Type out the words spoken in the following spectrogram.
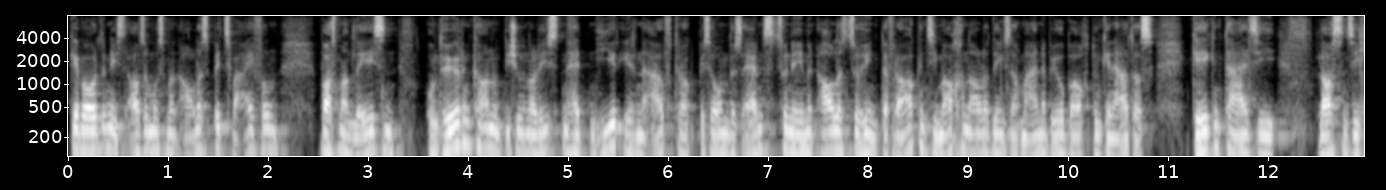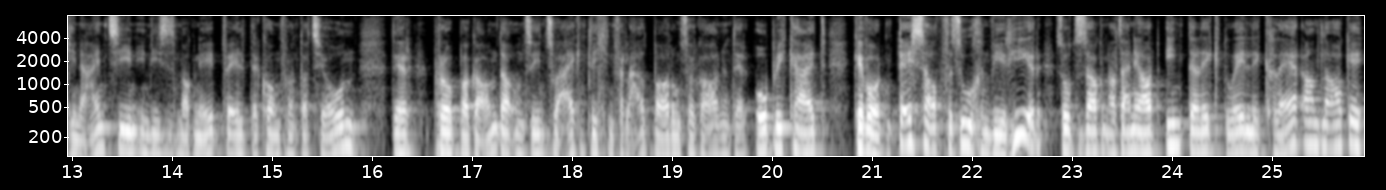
geworden ist. Also muss man alles bezweifeln, was man lesen und hören kann. Und die Journalisten Journalisten hätten hier ihren Auftrag besonders ernst zu nehmen, alles zu hinterfragen. Sie machen allerdings nach meiner Beobachtung genau das Gegenteil. Sie lassen sich hineinziehen in dieses Magnetfeld der Konfrontation, der Propaganda und sind zu eigentlichen Verlautbarungsorganen der Obrigkeit geworden. Deshalb versuchen wir hier sozusagen als eine Art intellektuelle Kläranlage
